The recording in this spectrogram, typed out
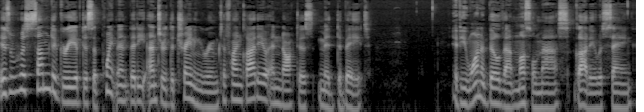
It was with some degree of disappointment that he entered the training room to find Gladio and Noctis mid debate. If you want to build that muscle mass, Gladio was saying,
